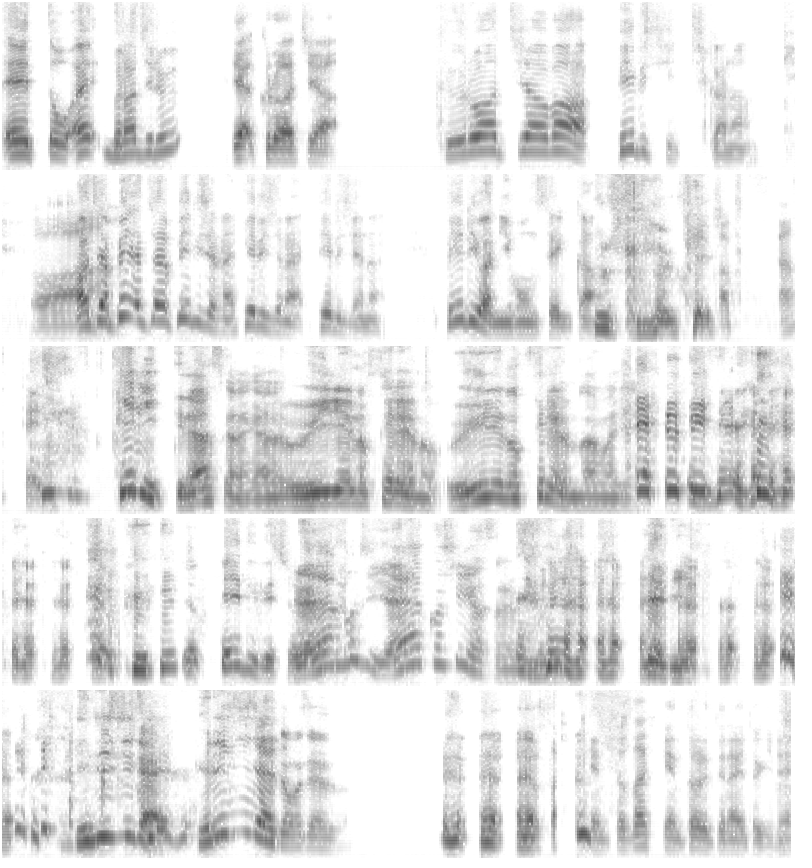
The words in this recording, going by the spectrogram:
えーっと、え、ブラジル？や、クロアチア。クロアチアはペリシッチかな？ああ、じゃあペじゃあペリじゃない、ペリじゃない、ペリじゃない。ペリは日本戦か。ペああペペリってなんすかね？あのウイレのペレの、ウイレのペレの名前で。いやペリでしょ。ややこしい、ややこしいよ、それ。ペリ。ペリ。ペリ時代、ペリ時代と思っちゃう。著作権、著作権取れてない時ね。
